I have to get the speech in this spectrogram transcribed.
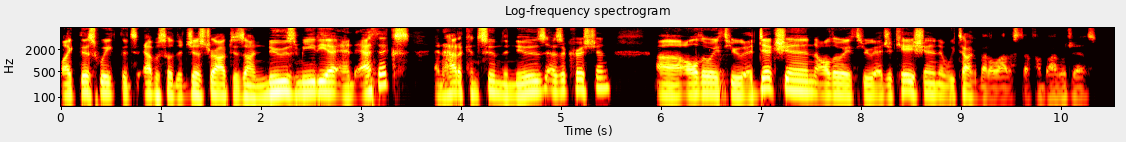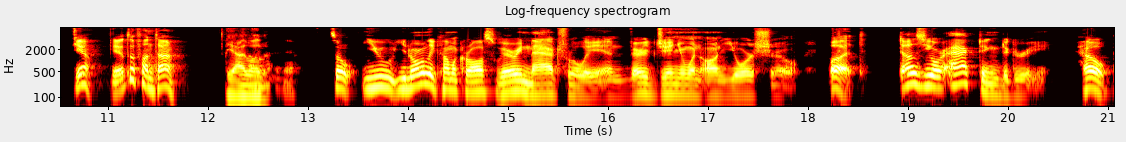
like this week, this episode that just dropped is on news media and ethics and how to consume the news as a Christian, uh, all the way through addiction, all the way through education. And we talk about a lot of stuff on Bible Jazz. Yeah. Yeah. It's a fun time. Yeah. I love it. Yeah. So you, you normally come across very naturally and very genuine on your show, but does your acting degree help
